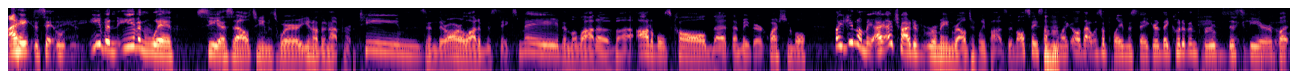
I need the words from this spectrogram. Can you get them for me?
I hate to say, even even with CSL teams where you know they're not pro teams and there are a lot of mistakes made and a lot of uh, audibles called that that maybe are questionable. Like you know, I, I try to remain relatively positive. I'll say something mm-hmm. like, "Oh, that was a play mistake," or "They could have improved this here." But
